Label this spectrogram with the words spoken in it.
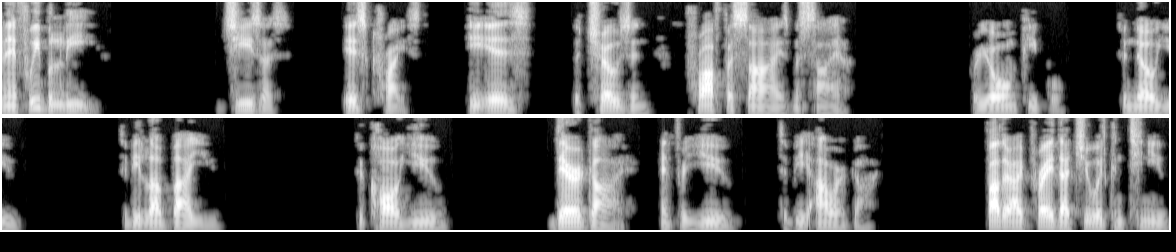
and if we believe Jesus is Christ, He is the chosen prophesied Messiah for your own people to know you, to be loved by you, to call you their God, and for you to be our God. Father, I pray that you would continue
